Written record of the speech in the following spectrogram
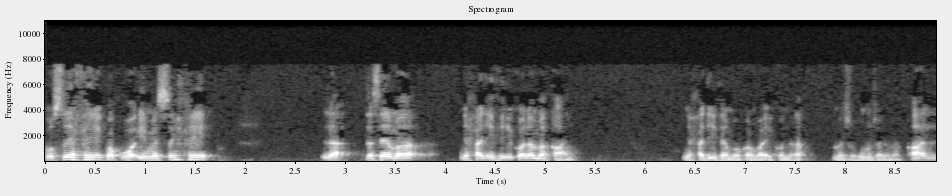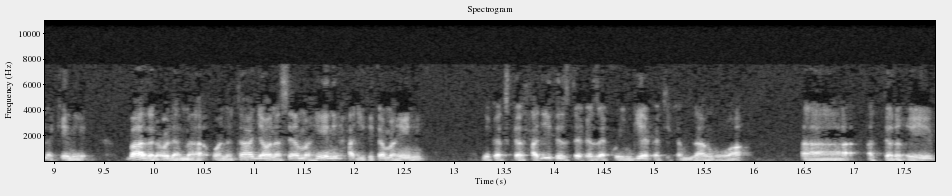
كصيحي كقوة إيم صيحي لا تسيما نحديثي إكونا مقال نحديثا بكم وإكونا مزغون زنا مقال لكن بعض العلماء ونتاج ونسيما هيني حديثي كما هيني نكتك الحديث استغزا كوينجيا كتك ملانغ هو آه، الترغيب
